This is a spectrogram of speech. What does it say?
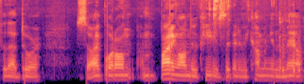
for that door. So I bought on I'm buying all new keys. They're going to be coming in the mail.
